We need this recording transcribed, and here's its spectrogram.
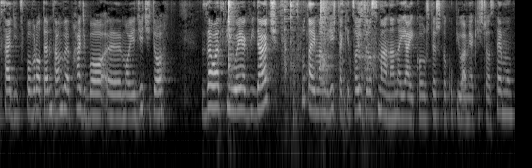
wsadzić z powrotem, tam wepchać, bo e, moje dzieci to załatwiły, jak widać. Tutaj mam gdzieś takie coś z Rossmana na jajko, już też to kupiłam jakiś czas temu,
